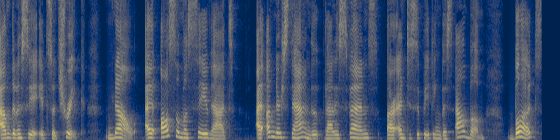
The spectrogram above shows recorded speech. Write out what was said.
I'm going to say it's a trick. Now, I also must say that I understand that his fans are anticipating this album. But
